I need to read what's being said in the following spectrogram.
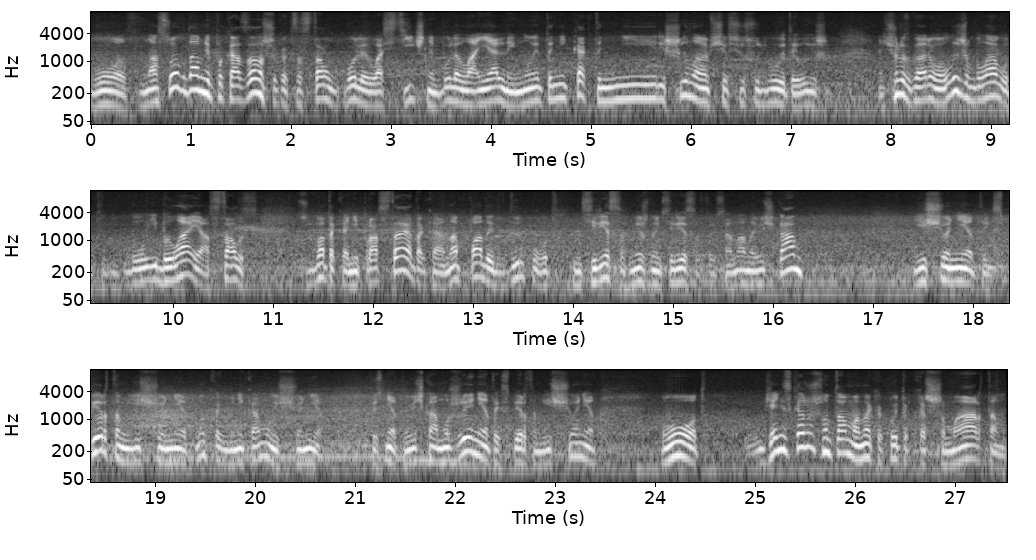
Вот. Носок, да, мне показалось, что как-то стал более эластичный, более лояльный, но это никак-то не решило вообще всю судьбу этой лыжи. Еще раз говорю, лыжа была вот и была, и осталась. Судьба такая непростая, такая, она падает в дырку вот интересов между интересов. То есть она новичкам еще нет, экспертам еще нет, ну как бы никому еще нет. То есть нет, новичкам уже нет, экспертам еще нет. Вот. Я не скажу, что там она какой-то кошмар там.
